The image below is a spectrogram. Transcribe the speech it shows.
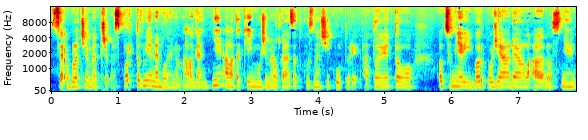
se oblečeme třeba sportovně nebo jenom elegantně, ale taky můžeme ukázat kus naší kultury. A to je to, o co mě výbor požádal a vlastně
